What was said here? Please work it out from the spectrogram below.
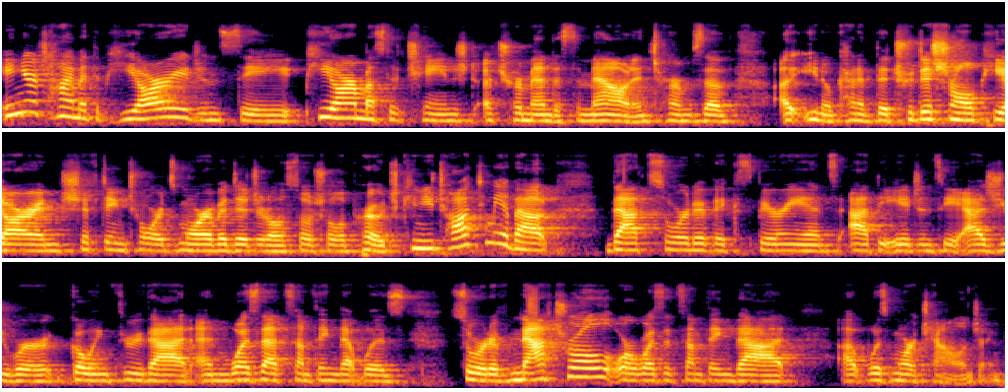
in your time at the PR agency. PR must have changed a tremendous amount in terms of uh, you know kind of the traditional PR and shifting towards more of a digital social approach. Can you talk to me about that sort of experience at the agency as you were going through that, and was that something that was sort of natural, or was it something that uh, was more challenging?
